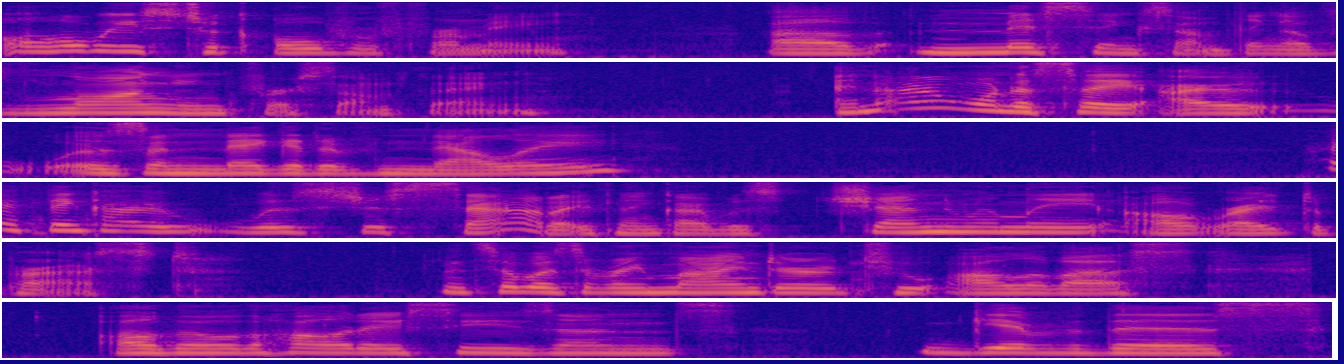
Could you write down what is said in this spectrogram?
always took over for me of missing something, of longing for something. And I don't want to say I was a negative Nelly. I think I was just sad. I think I was genuinely outright depressed. And so, as a reminder to all of us, although the holiday seasons give this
